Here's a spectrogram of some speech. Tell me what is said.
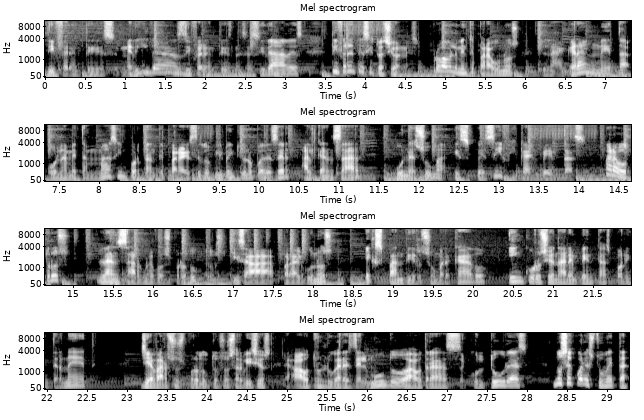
diferentes medidas, diferentes necesidades, diferentes situaciones. Probablemente para unos la gran meta o la meta más importante para este 2021 puede ser alcanzar una suma específica en ventas. Para otros, lanzar nuevos productos. Quizá para algunos, expandir su mercado, incursionar en ventas por Internet, llevar sus productos o servicios a otros lugares del mundo, a otras culturas. No sé cuál es tu meta,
